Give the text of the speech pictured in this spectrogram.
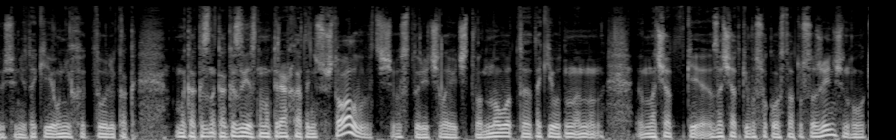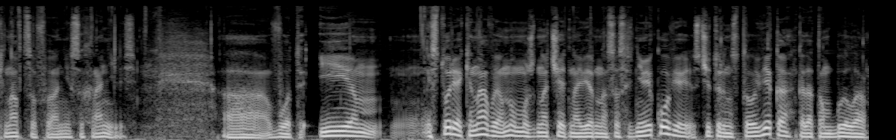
То есть они такие, у них то ли как... Мы, как, как известно, матриархата не существовало в, в истории человечества, но вот э, такие вот начатки, зачатки высокого статуса женщин у окинавцев, они сохранились. А, вот. И история Окинавы, ну, можно начать, наверное, со Средневековья, с XIV века, когда там было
